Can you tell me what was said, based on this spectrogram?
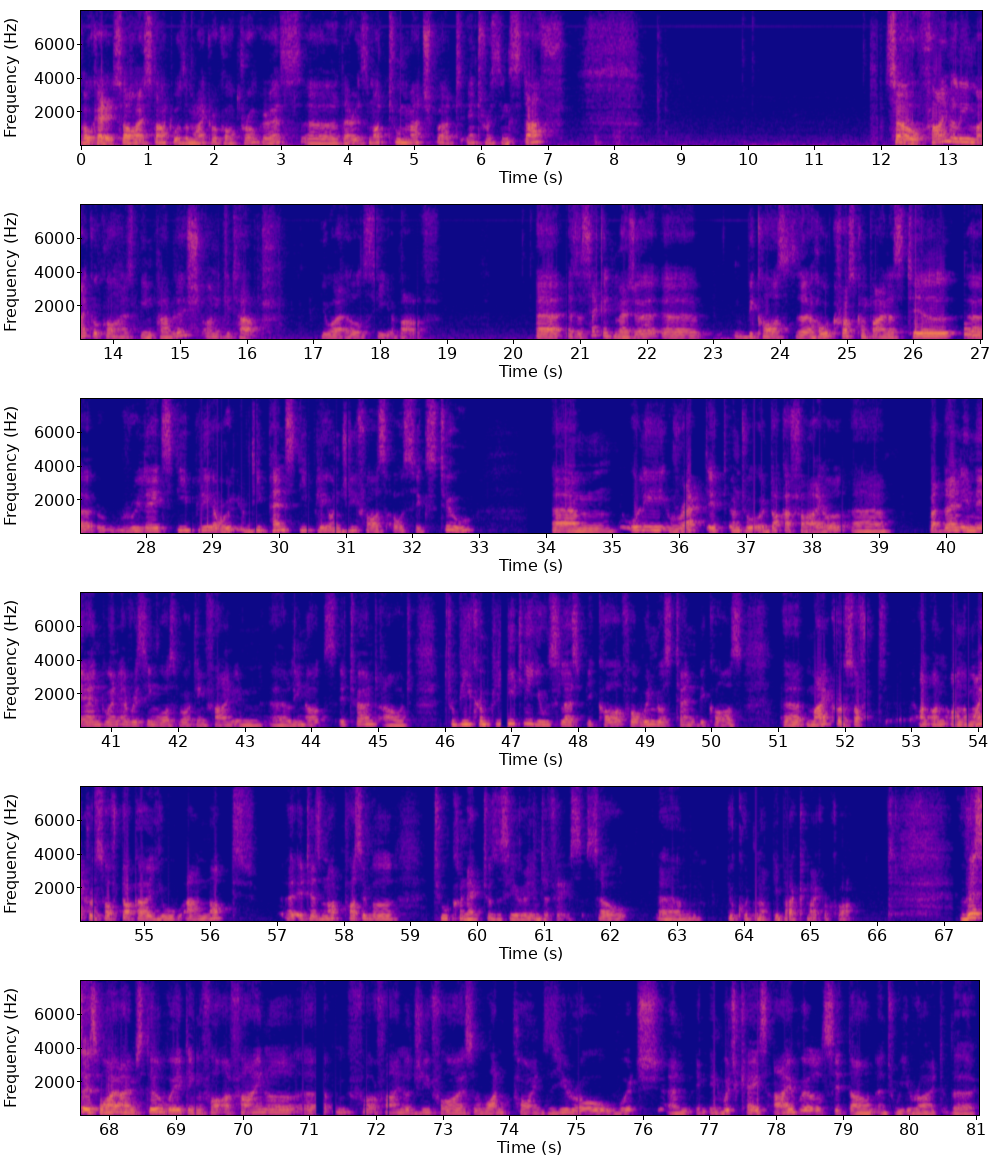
Okay, so I start with the microcore progress. Uh, there is not too much, but interesting stuff. So finally, microcore has been published on GitHub. URL see above. Uh, as a second measure, uh, because the whole cross compiler still uh, relates deeply or re depends deeply on Gforth 062. Um, Uli wrapped it into a Docker file, uh, but then in the end, when everything was working fine in uh, Linux, it turned out to be completely useless because for Windows 10 because uh, Microsoft on, on, on the Microsoft Docker, you are not, uh, it is not possible to connect to the serial interface. So um, you could not debug microcore. This is why I'm still waiting for a final uh, for a final Gforth 1.0, which and in, in which case I will sit down and rewrite the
